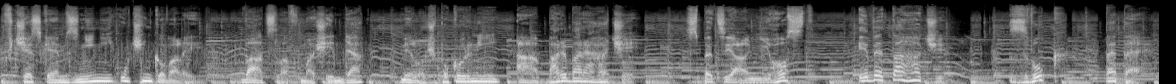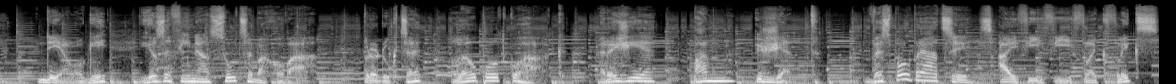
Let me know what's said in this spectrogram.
V českém znění účinkovali Václav Mašinda, Miloš Pokorný a Barbara Hači. Speciální host Iveta Hači. Zvuk Pepe. Dialogy Josefína Sulcebachová. Produkce Leopold Kohák. Režie Pan Žet. Ve spolupráci s iFiFi Flexflix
